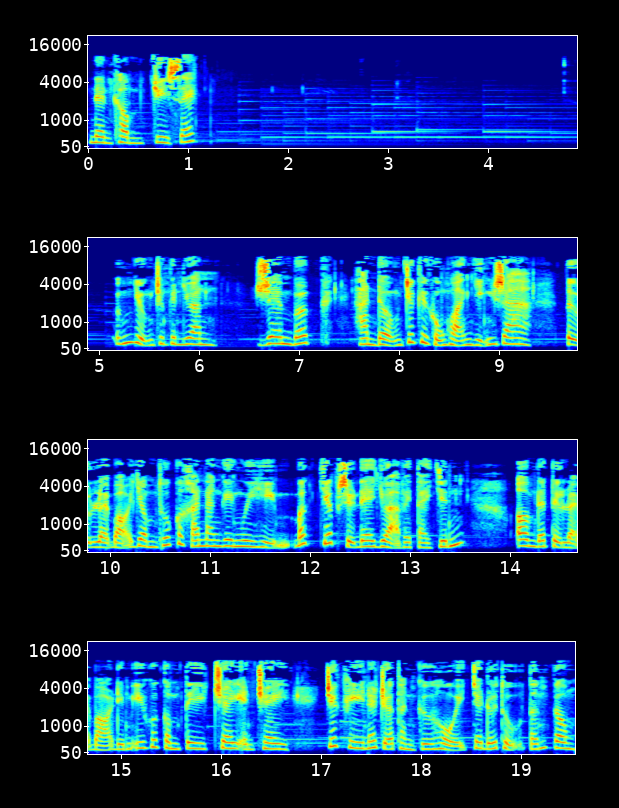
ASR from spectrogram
nên không truy xét. Ứng dụng trong kinh doanh James Burke hành động trước khi khủng hoảng diễn ra, tự loại bỏ dòng thuốc có khả năng gây nguy hiểm bất chấp sự đe dọa về tài chính. Ông đã tự loại bỏ điểm yếu của công ty J&J trước khi nó trở thành cơ hội cho đối thủ tấn công.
